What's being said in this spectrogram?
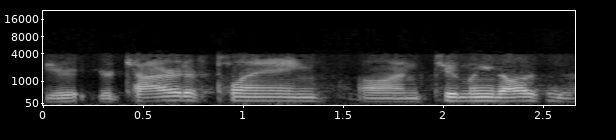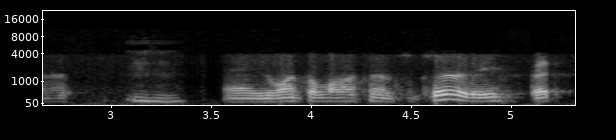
you're you're tired of playing on two million dollars a year, mm-hmm. and you want the long term security, but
